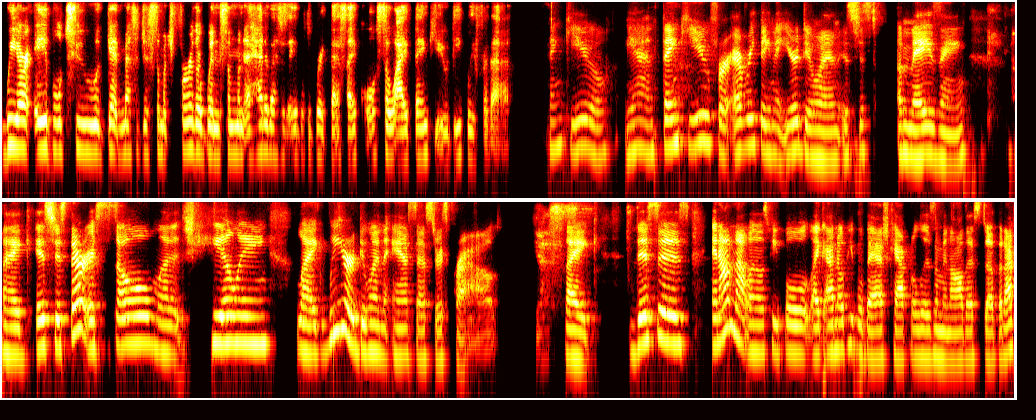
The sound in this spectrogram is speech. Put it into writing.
we are able to get messages so much further when someone ahead of us is able to break that cycle. So I thank you deeply for that. Thank you. Yeah. And thank you for everything that you're doing. It's just amazing. Like, it's just, there is so much healing. Like, we are doing the ancestors proud. Yes. Like, this is and i'm not one of those people like i know people bash capitalism and all that stuff but i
